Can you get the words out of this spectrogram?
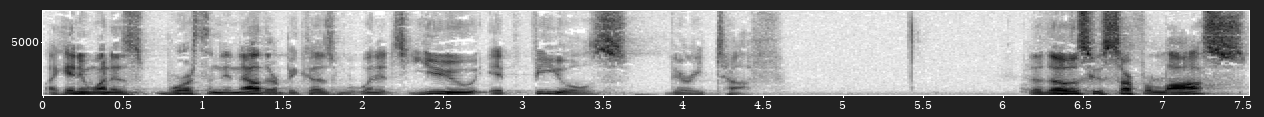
like anyone is worse than another because when it's you, it feels very tough. There are those who suffer loss,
